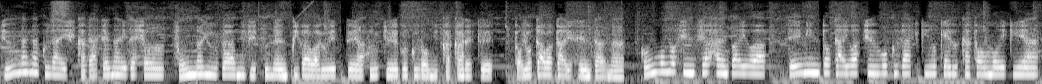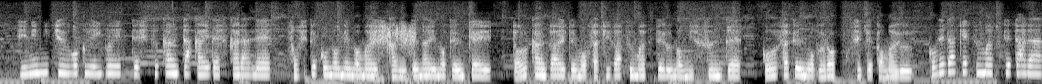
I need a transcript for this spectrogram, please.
17くらいしか出せないでしょう。そんなユーザーに実燃費が悪いってヤフー知恵袋に書かれて、トヨタは大変だな。今後の新車販売は、低民度帯は中国が引き受けるかと思いきや、地味に中国 EV って質感高いですからね。そしてこの目の前しか見てないの典型。どう考えても先が詰まってるのに進んで、交差点をブロックして止まる。これだけ詰まってたら、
